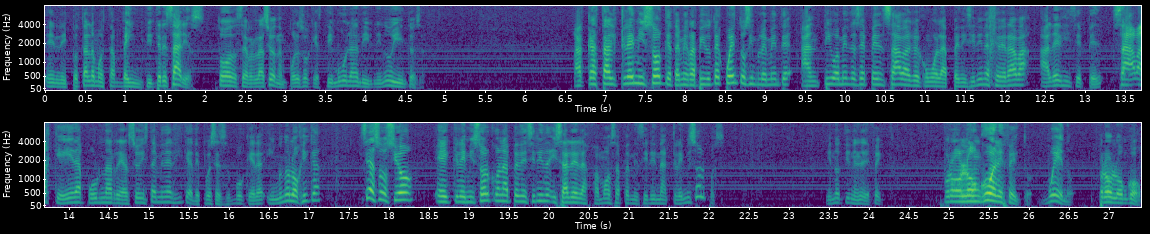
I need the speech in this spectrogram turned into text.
en, el hipotálamo están 23 áreas, todas se relacionan, por eso que estimulan, disminuyen, entonces. Acá está el clemisol, que también rápido te cuento, simplemente antiguamente se pensaba que como la penicilina generaba alergia se pensaba que era por una reacción histaminérgica, después se supo que era inmunológica, se asoció el clemisol con la penicilina y sale la famosa penicilina clemisol, pues. Y no tiene el efecto. Prolongó el efecto. Bueno, prolongó,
